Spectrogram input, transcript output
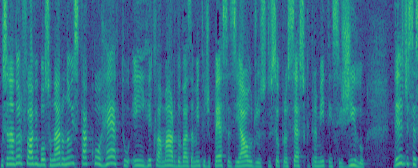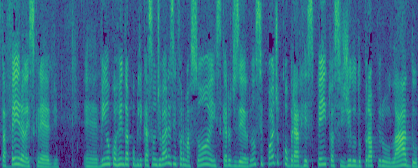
o senador Flávio Bolsonaro não está correto em reclamar do vazamento de peças e áudios do seu processo que tramita em sigilo. Desde sexta-feira, ela escreve, é, vinha ocorrendo a publicação de várias informações, quero dizer, não se pode cobrar respeito a sigilo do próprio lado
